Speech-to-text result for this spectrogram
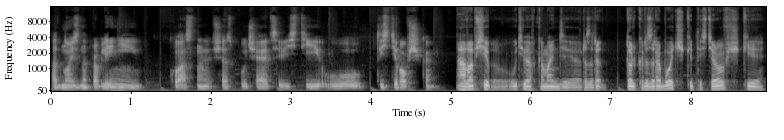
одно из направлений классно сейчас получается вести у тестировщика. А вообще у тебя в команде разра... только разработчики, тестировщики,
